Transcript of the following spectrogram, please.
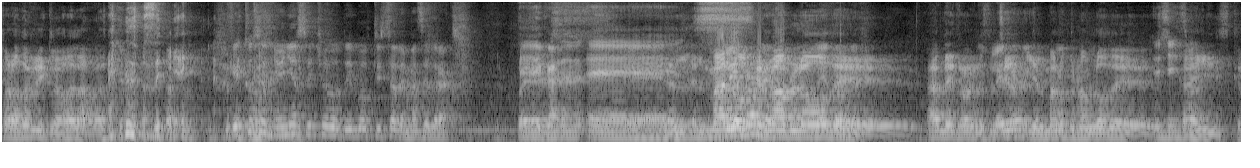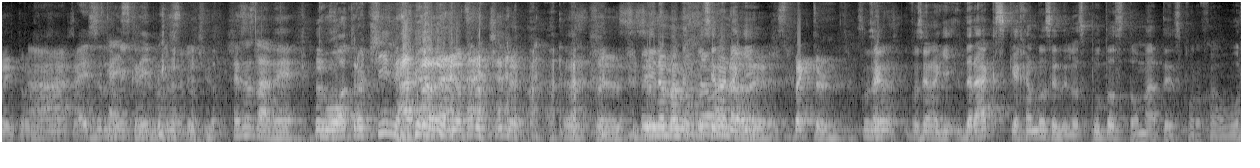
pero Dominic le va de la verdad. ¿Qué cosas ñoñas ha hecho Dave Bautista además de Drax? Pues, Eh, Guardian- eh, El, el Blade malo que Runner. no habló Blade de. Ah, Blade Runner es Blade chido, Runner. Y el malo que no habló de Skyscraper. Ah, ¿no? esa es. Esa es la de tu otro chile. Ah, la de otro chile. Este, sí, Oye, sí, no ¿cómo mames, pusieron aquí. Spectre. Pusieron, pusieron aquí, Drax quejándose de los putos tomates, por favor.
